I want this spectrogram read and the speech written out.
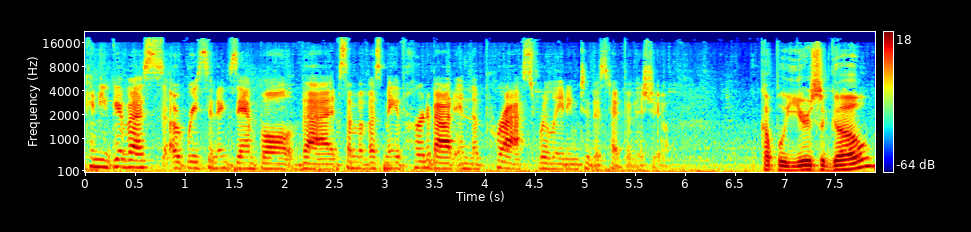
Can you give us a recent example that some of us may have heard about in the press relating to this type of issue? A couple of years ago,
